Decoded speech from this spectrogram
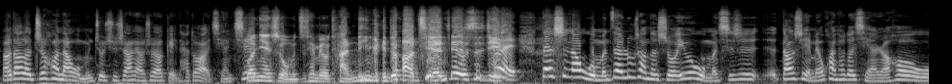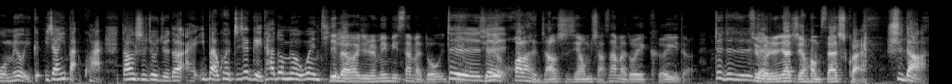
然后到了之后呢，我们就去商量说要给他多少钱。其实关键是我们之前没有谈定给多少钱这件事情。对，但是呢，我们在路上的时候，因为我们其实呃当时也没有换多的钱，然后我们有一个一张一百块，当时就觉得哎一百块直接给他都没有问题。一百块就人民币三百多，对对对其实花了很长时间，我们想三百多也可以的，对对对对对，结果人家只要我们三十块。是的，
